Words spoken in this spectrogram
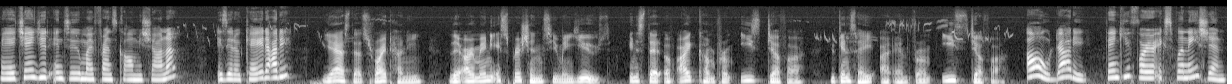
may I change it into my friends call me Shana? Is it okay, Daddy? Yes, that's right, honey. There are many expressions you may use. Instead of I come from East Java, you can say I am from East Java. Oh, Daddy, thank you for your explanation.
